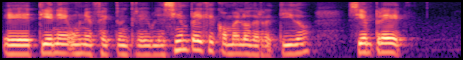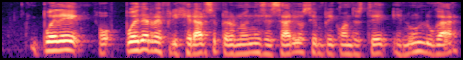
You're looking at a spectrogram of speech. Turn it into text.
eh, tiene un efecto increíble. Siempre hay que comerlo derretido, siempre puede, puede refrigerarse, pero no es necesario siempre y cuando esté en un lugar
